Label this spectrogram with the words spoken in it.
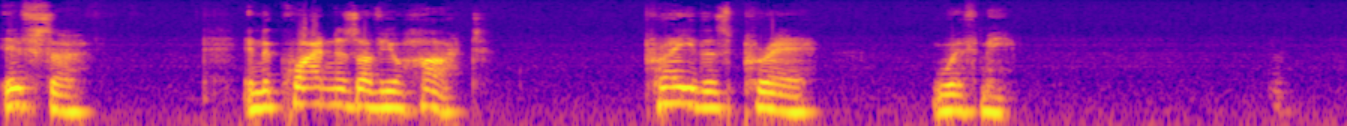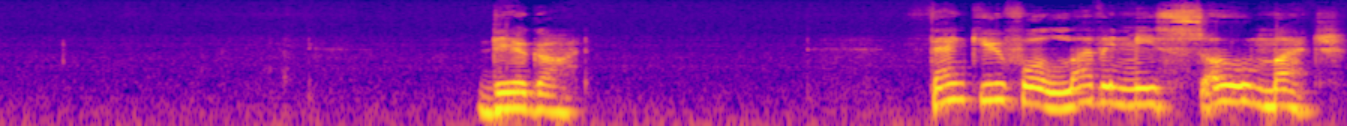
If so, in the quietness of your heart, pray this prayer with me. Dear God, thank you for loving me so much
